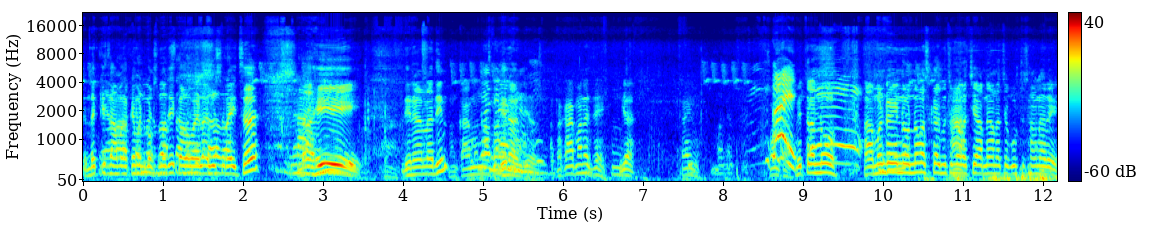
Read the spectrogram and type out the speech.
तर नक्कीच आम्हाला कमेंट बॉक्समध्ये कळवायला विसरायचं नाही. दिनांना दिन? काय म्हणतो आता? दिनांना दिन. आता काय म्हणायचंय? घ्या. काय? मित्रांनो हा मंडळींनो नमस्कार. मी तुम्हाला चार ज्ञानाच्या गोष्टी सांगणार आहे.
